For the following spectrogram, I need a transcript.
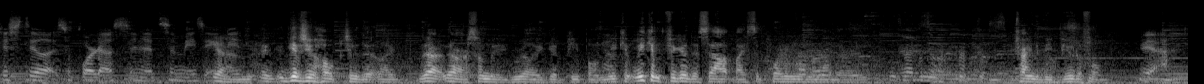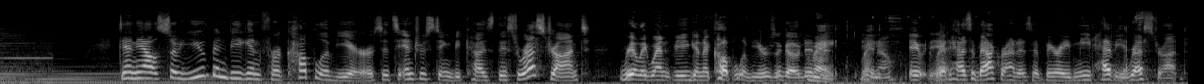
just to support us, and it's amazing. Yeah, I mean, and it it gives you hope too that like there, there are so many really good people, and we can we can figure this out by supporting one another and trying to be beautiful. yeah. Danielle, so you've been vegan for a couple of years. It's interesting because this restaurant really went vegan a couple of years ago, didn't Right, it? right. You know, it, it has a background as a very meat-heavy restaurant.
